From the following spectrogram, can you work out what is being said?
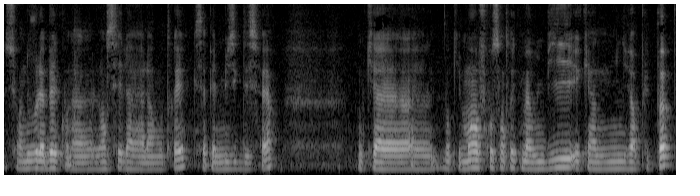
sur un nouveau label qu'on a lancé à la rentrée qui s'appelle Musique des Sphères. Donc, qui donc est moins afrocentré que Mawimbi et qui a un univers plus pop.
